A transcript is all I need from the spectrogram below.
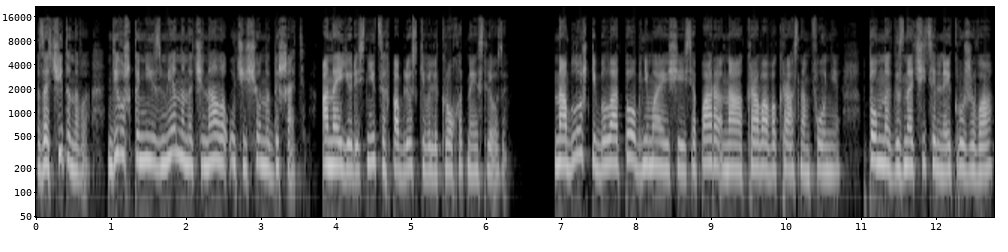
зачитанного, девушка неизменно начинала учащенно дышать, а на ее ресницах поблескивали крохотные слезы. На обложке была то обнимающаяся пара на кроваво-красном фоне, то многозначительные кружева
